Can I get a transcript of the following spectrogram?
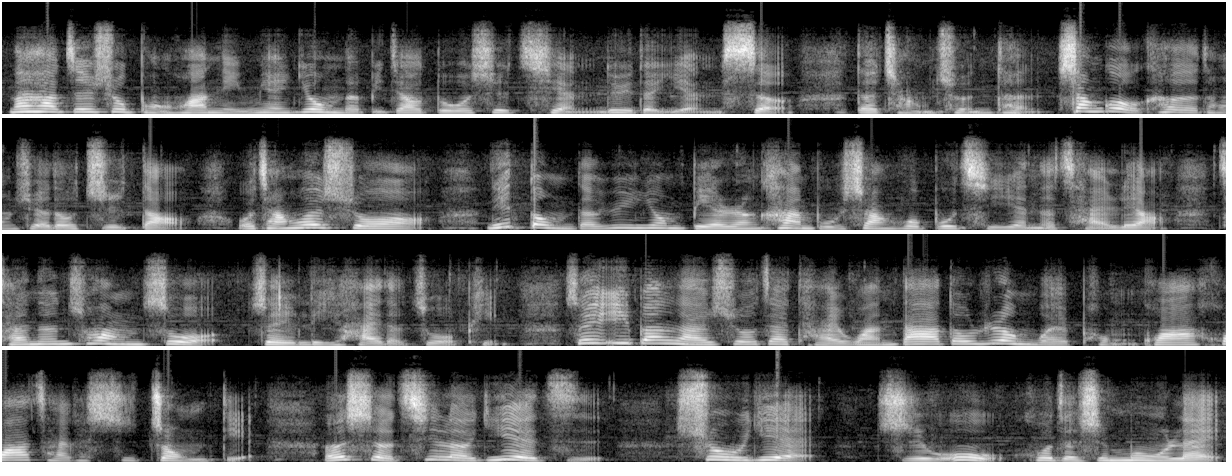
那它这束捧花里面用的比较多是浅绿的颜色的常春藤。上过我课的同学都知道，我常会说，你懂得运用别人看不上或不起眼的材料。才能创作最厉害的作品，所以一般来说，在台湾大家都认为捧花花才是重点，而舍弃了叶子、树叶、植物或者是木类。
